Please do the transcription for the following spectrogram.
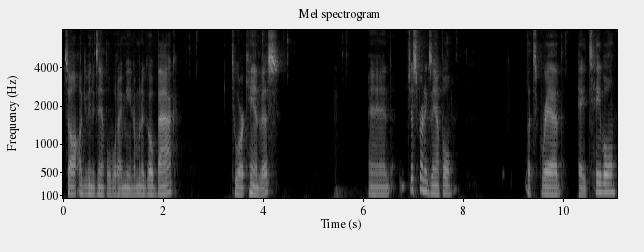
so I'll give you an example of what I mean. I'm going to go back to our canvas. And just for an example, let's grab a table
